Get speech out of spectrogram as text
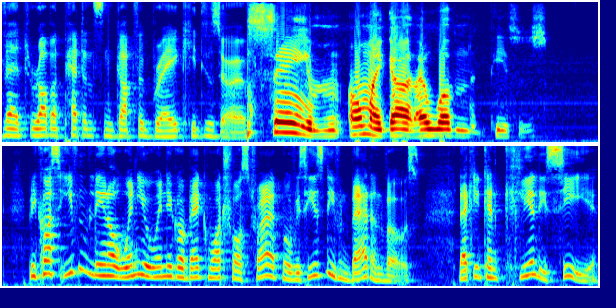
that Robert Pattinson got the break he deserves. Same. Oh my god, I love him to pieces. because even you know when you when you go back and watch those Twilight movies, he isn't even bad in those. Like you can clearly see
